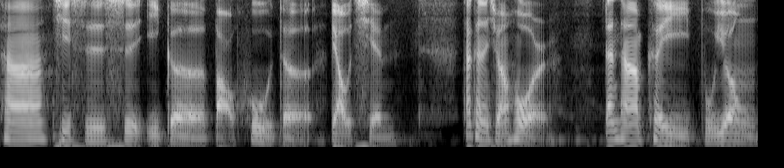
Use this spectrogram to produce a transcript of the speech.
他其实是一个保护的标签，他可能喜欢霍尔，但他可以不用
